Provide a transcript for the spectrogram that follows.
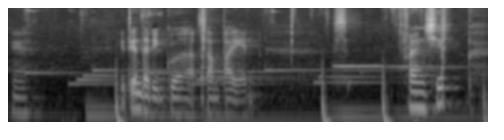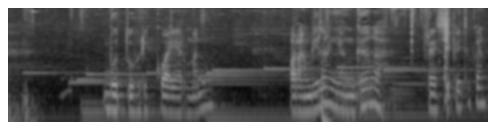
Ya. Itu yang tadi gue sampaikan. Friendship butuh requirement. Orang bilang ya enggak lah friendship itu kan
